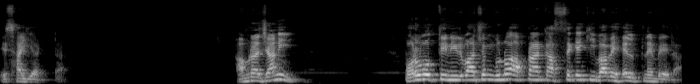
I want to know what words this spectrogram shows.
এসআইআরটা। আমরা জানি পরবর্তী নির্বাচনগুলো আপনার কাছ থেকে কীভাবে হেল্প নেবে এরা?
